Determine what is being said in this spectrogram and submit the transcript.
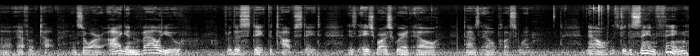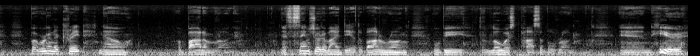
uh, f of top. And so our eigenvalue for this state, the top state, is h bar squared L times L plus 1. Now, let's do the same thing, but we're going to create now a bottom rung. And it's the same sort of idea. The bottom rung will be the lowest possible rung. And here,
